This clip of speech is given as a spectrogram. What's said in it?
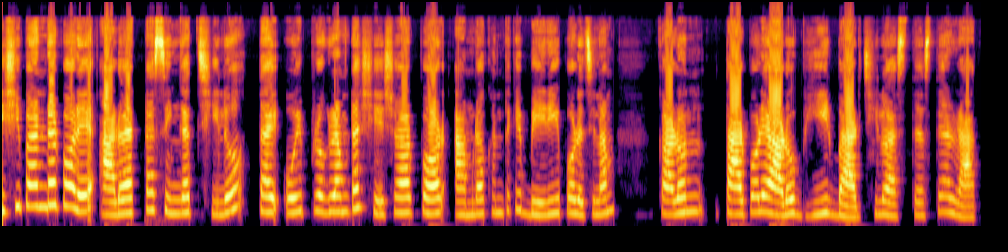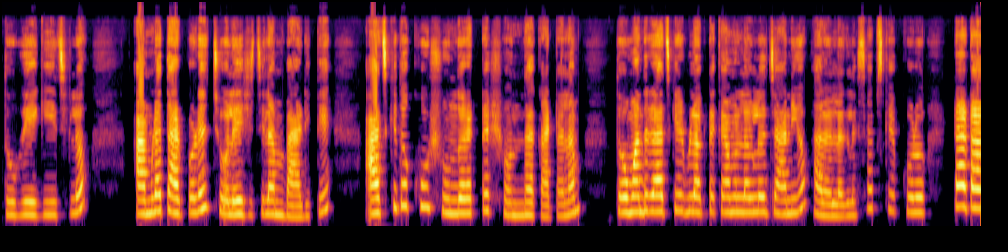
ঋষি পান্ডার পরে আরও একটা সিঙ্গার ছিল, তাই ওই প্রোগ্রামটা শেষ হওয়ার পর আমরা ওখান থেকে বেরিয়ে পড়েছিলাম। কারণ তারপরে আরও ভিড় বাড়ছিল আস্তে আস্তে আর রাতও হয়ে গিয়েছিল। আমরা তারপরে চলে এসেছিলাম বাড়িতে। আজকে তো খুব সুন্দর একটা সন্ধ্যা কাটালাম। তোমাদের আজকের ব্লগটা কেমন লাগল জানিও, ভালো লাগলে সাবস্ক্রাইব করো। টাটা!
